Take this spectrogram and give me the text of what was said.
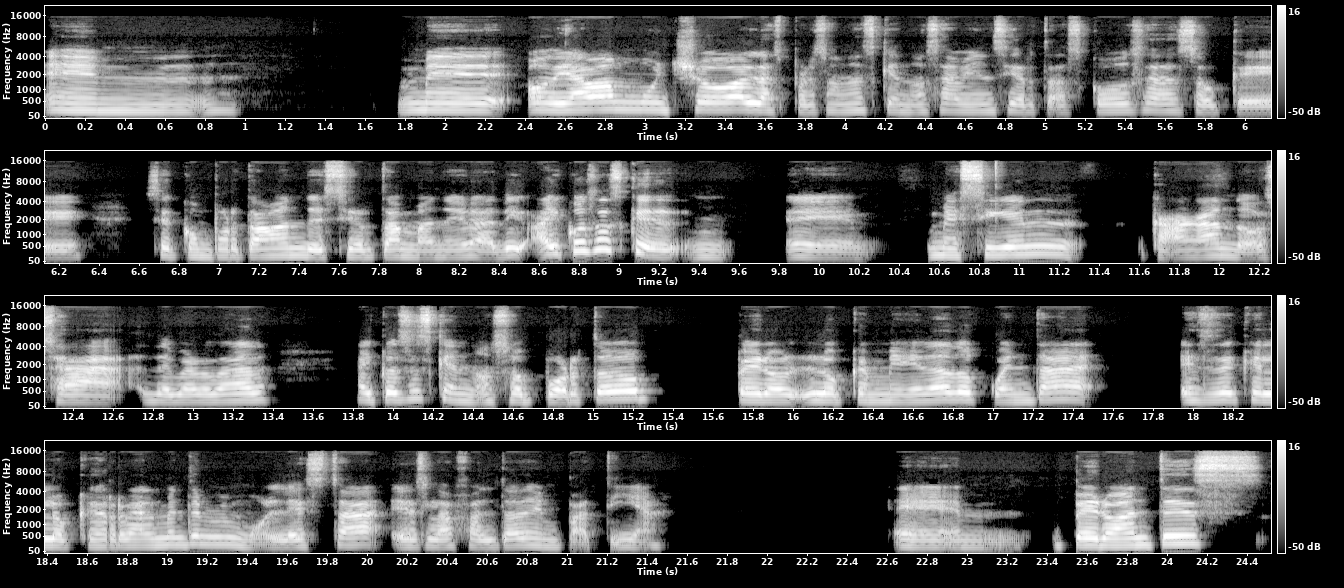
em, me odiaba mucho a las personas que no sabían ciertas cosas o que se comportaban de cierta manera. Hay cosas que mm, eh, me siguen cagando, o sea, de verdad, hay cosas que no soporto, pero lo que me he dado cuenta es de que lo que realmente me molesta es la falta de empatía. Em, pero antes,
